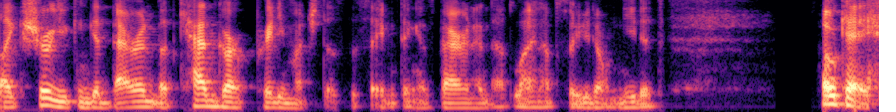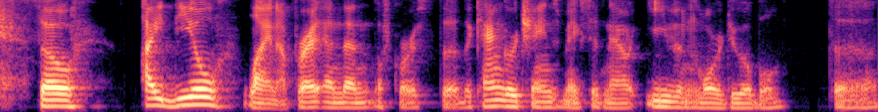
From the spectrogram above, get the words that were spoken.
Like sure you can get baron but khadgar pretty much does the same thing as baron in that lineup so you don't need it. Okay so ideal lineup right and then of course the the kangaroo chains makes it now even more doable to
